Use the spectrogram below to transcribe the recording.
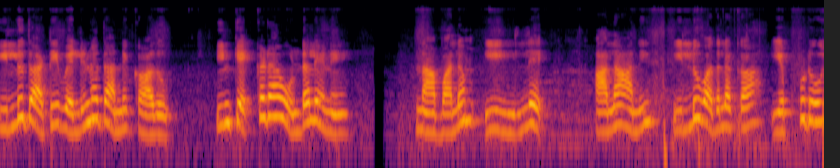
ఇల్లు దాటి వెళ్ళిన దాన్ని కాదు. ఇంకెక్కడా ఉండలేనే. నా బలం ఈ ఇల్లే. అలా అని ఇల్లు వదలక ఎప్పుడూ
